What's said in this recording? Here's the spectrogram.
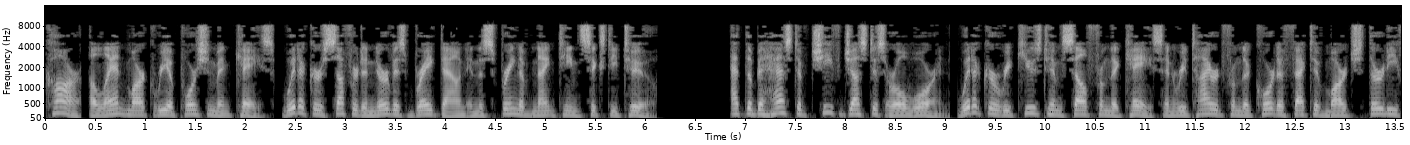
Carr, a landmark reapportionment case, Whittaker suffered a nervous breakdown in the spring of 1962. At the behest of Chief Justice Earl Warren, Whittaker recused himself from the case and retired from the court effective March 31,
